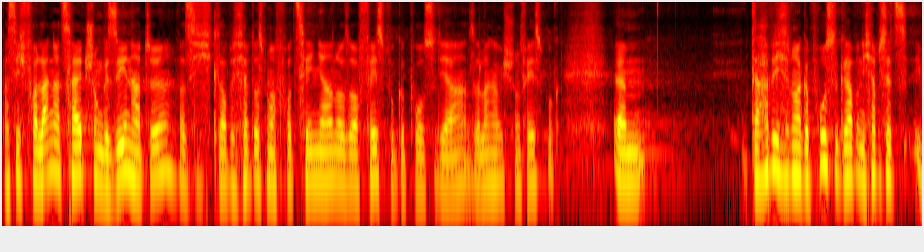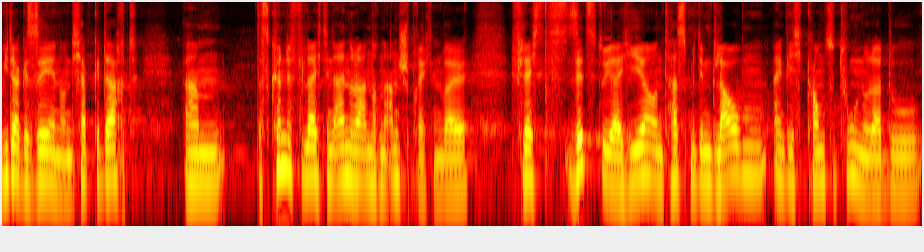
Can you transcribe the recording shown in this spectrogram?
was ich vor langer Zeit schon gesehen hatte, was ich glaube, ich habe das mal vor zehn Jahren oder so auf Facebook gepostet, ja, so lange habe ich schon Facebook. Ähm, da habe ich es mal gepostet gehabt und ich habe es jetzt wieder gesehen und ich habe gedacht, ähm, das könnte vielleicht den einen oder anderen ansprechen, weil vielleicht sitzt du ja hier und hast mit dem Glauben eigentlich kaum zu tun oder du,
